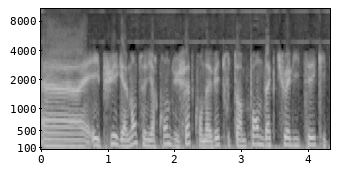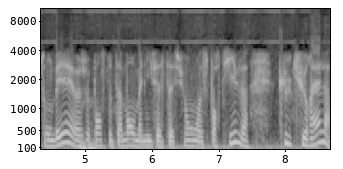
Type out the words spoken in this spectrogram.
et puis également tenir compte du fait qu'on avait tout un pan d'actualité qui tombait je mhm. pense notamment aux manifestations sportives culturelles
